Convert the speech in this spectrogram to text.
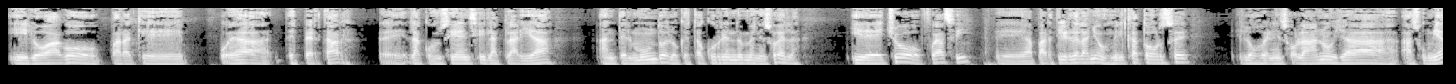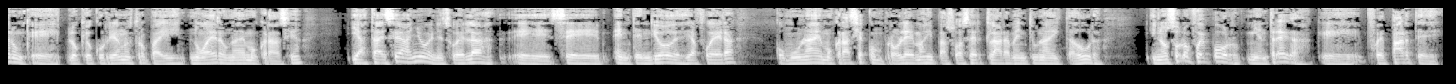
y lo hago para que pueda despertar eh, la conciencia y la claridad ante el mundo de lo que está ocurriendo en Venezuela. Y de hecho fue así. Eh, a partir del año 2014 los venezolanos ya asumieron que lo que ocurría en nuestro país no era una democracia y hasta ese año Venezuela eh, se entendió desde afuera como una democracia con problemas y pasó a ser claramente una dictadura. Y no solo fue por mi entrega, que fue parte,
